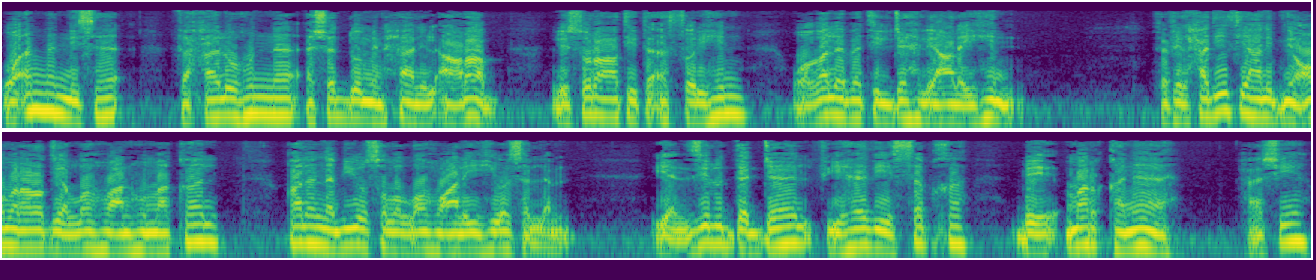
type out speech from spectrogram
وأما النساء فحالهن أشد من حال الأعراب لسرعة تأثرهن وغلبة الجهل عليهن. ففي الحديث عن ابن عمر رضي الله عنهما قال قال النبي صلى الله عليه وسلم ينزل الدجال في هذه السبخة بمرقناه. حاشية.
